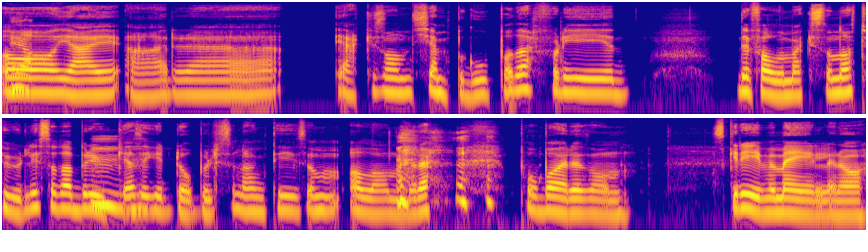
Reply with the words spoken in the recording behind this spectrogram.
og jeg er eh, Jeg er ikke sånn kjempegod på det, fordi det faller meg ikke så naturlig, så da bruker jeg Mm. sikkert dobbelt så lang tid som alle andre på bare sånn skrive mailer og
